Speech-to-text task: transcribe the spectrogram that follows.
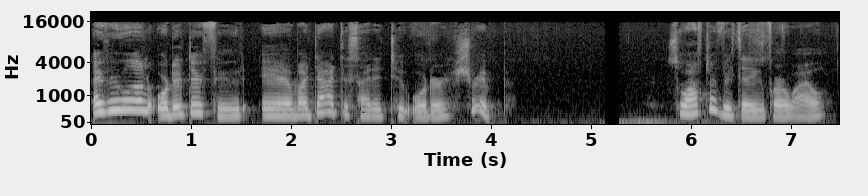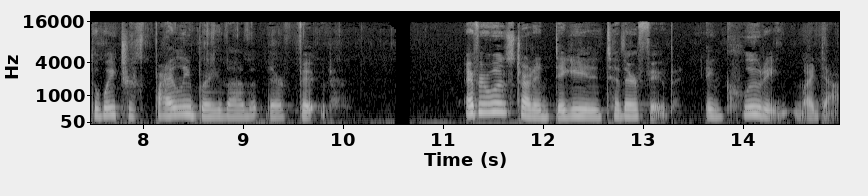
Everyone ordered their food, and my dad decided to order shrimp. So, after visiting for a while, the waitress finally brought them their food. Everyone started digging into their food, including my dad.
